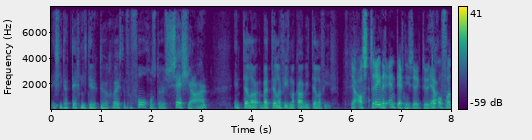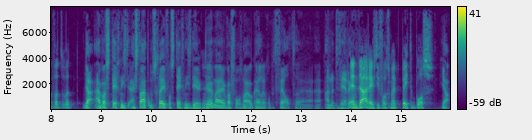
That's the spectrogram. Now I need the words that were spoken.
is hij daar technisch directeur geweest. En vervolgens dus zes jaar in Tel, bij Tel Aviv, Maccabi Tel Aviv. Ja, als trainer en technisch directeur, Ja. toch? Of wat, wat, wat? Ja, hij, was technisch, hij staat omschreven als technisch directeur, Ja. maar hij was volgens mij ook heel erg op het veld eh, aan het werk. En daar heeft hij volgens mij Peter Bos. ja,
